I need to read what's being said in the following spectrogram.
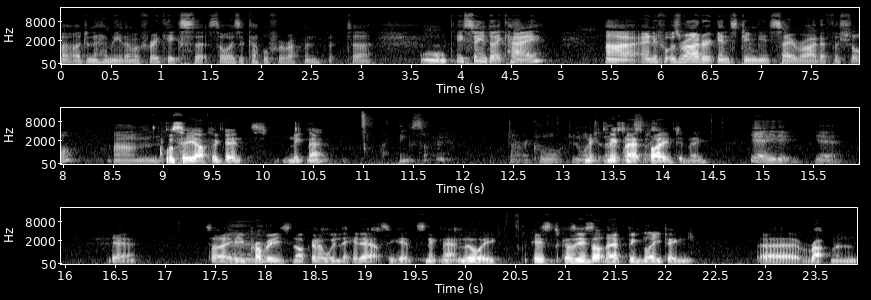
I I don't know how many of them were free kicks. That's always a couple for Ruckman, but uh, he seemed okay. Uh, and if it was Ryder against him, you'd say Ryder for sure. Um, was he up against Nick Nat? I think so. don't recall. Didn't watch Nick, it Nick Nat played, didn't he? Yeah, he did. Yeah. Yeah. So he Uh. probably is not going to win the hitouts against Nick Naitanui. He's because he's not that big leaping uh, Ruckman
